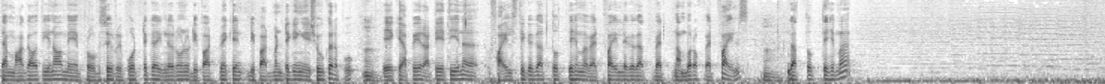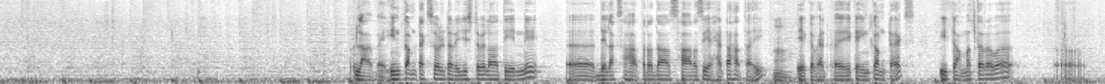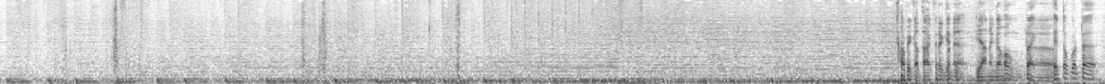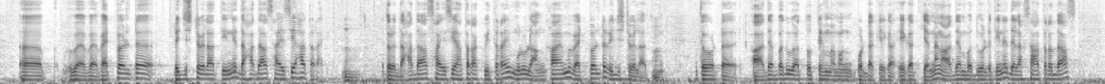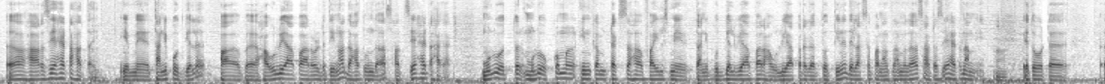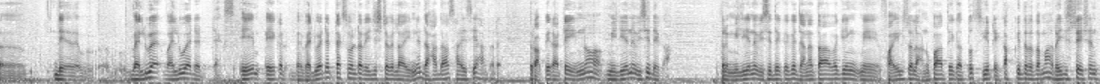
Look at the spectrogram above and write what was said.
දැ මාගව තියන මේ පෝගසි රිපෝට් එක ඉන්නරුණු ඩිපර්ට්මකෙන් ඩිපර්ට්මට එකින් ඒශූ කරපු. ඒක අපේ රටේ තියෙන ෆයිල්ස් ටික ගත්තොත් එහෙම වැට් ෆයිල් එක ගත් වැට නම්බර වැට් ෆයිල්ස් ගත්තොත් එහෙම ඉන්කම් ටක්ස්වල්ට රෙජිස්ට වෙලා තියෙන්නේ දෙලක් සහතරදා සාරසය හැට හතයි ඒක ඉන්කම් ටැක්ස් ඊට අමතරව අපි කතා කරගෙන යන ගම එතකොට වැටවල්ට රෙජිස්ට වෙලා තින්නේ දහදා සයිසිය හතරයි. එතොට දහදා සයිසි හතරක් විතරයි මුළු ලංකායම වැටවල්ට රෙජිස්ට වෙලාතින්. එතකොට ආදැබදු ගත්තොත් එම මං පොඩ්ඩක් එක ඒකත් කියන්න ආදැම් බදුවලට තියෙන දෙලක් සහතරදස් හාරසය හැට හතයි. එ තනි පුද්ගල හවුල ්‍යාපාරවලට තියෙනවා දහතුන්දා සත්සය හැට හයක්. මුළු ඔත්තර මුළු ඔක්කොම ඉන්කම් ටෙක් සහ ෆයිල්ස් මේ තනි පුද්ගල ව්‍යාපාර හවුල ්‍යාපරගත්තොත් තින දෙලක්ෂ පනසමදා සටසය හැට නමේ. එතෝට වැලුවඩ ටෙක්ස් ඒ වැලුවඩ ටෙක්ස් වලට රජිස්ට වෙලා ඉන්න දහදා සයිසය හතර අපේ රටේ ඉන්න මිලියන විසි දෙක. තර මිලියන විසි දෙක ජනතාවකින් මේ ෆයිල්ස්වල අනුපාතය ගත්තොත් සියට එකක් විතර තම රජිස්ට්‍රේෂන්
